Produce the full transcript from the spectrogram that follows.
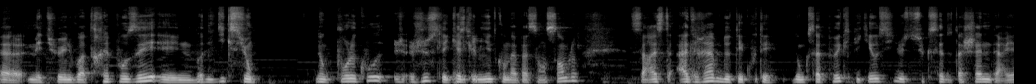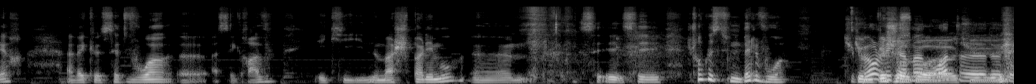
euh, mais tu as une voix très posée et une bonne diction. Donc pour le coup, ju- juste les quelques minutes qu'on a passées ensemble, ça reste agréable de t'écouter. Donc ça peut expliquer aussi le succès de ta chaîne derrière, avec euh, cette voix euh, assez grave et qui ne mâche pas les mots. Euh, c'est, c'est- Je trouve que c'est une belle voix. Tu peux enlever ta main droite tu- de ton.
